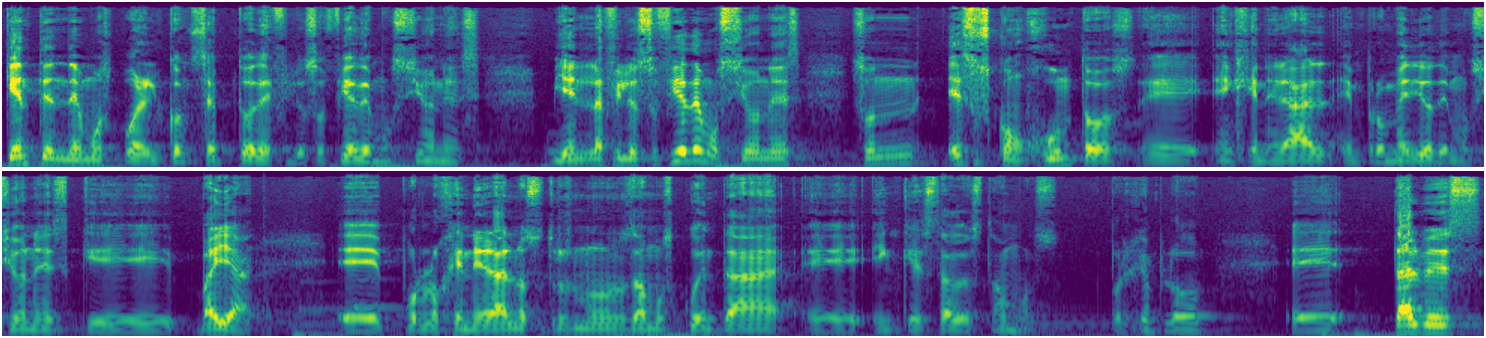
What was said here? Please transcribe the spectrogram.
¿qué entendemos por el concepto de filosofía de emociones? Bien, la filosofía de emociones son esos conjuntos eh, en general, en promedio de emociones que, vaya, eh, por lo general nosotros no nos damos cuenta eh, en qué estado estamos. Por ejemplo, tal vez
